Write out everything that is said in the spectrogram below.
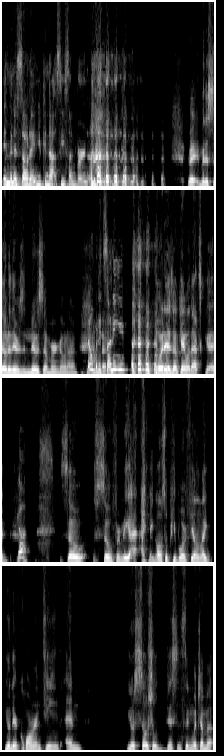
in Minnesota and you cannot see sunburn. Right in Minnesota, there's no sunburn going on. no, but it's uh, sunny. Oh, it is. Okay, well that's good. Yeah. So so for me, I, I think also people are feeling like you know they're quarantined and you know social distancing, which I'm a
